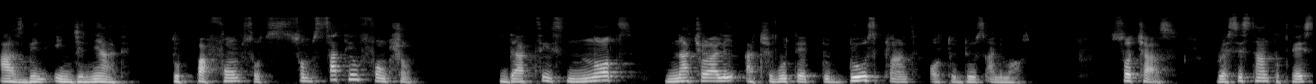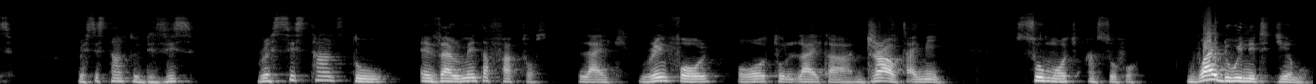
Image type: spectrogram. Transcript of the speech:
has been engineered to perform so, some certain function that is not naturally attributed to those plants or to those animals, such as resistant to pests, resistant to disease, resistant to environmental factors like rainfall or to like uh, drought, I mean, so much and so forth. Why do we need GMO?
